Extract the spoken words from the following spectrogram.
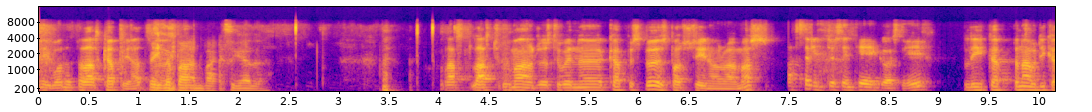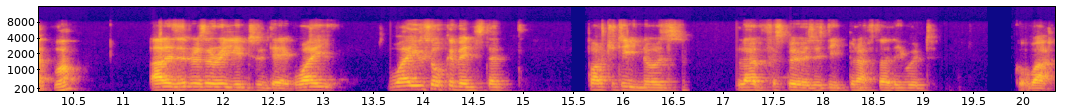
He won it the last cup he had. Bring the band back together. last last two managers to win a cup with Spurs, Pochettino and Ramos. That's an interesting take, though, Steve. League Cup and Audi Cup. What? That is, is a really interesting take. Why, why are you so convinced that Pochettino's love for Spurs is deep enough that he would go back?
